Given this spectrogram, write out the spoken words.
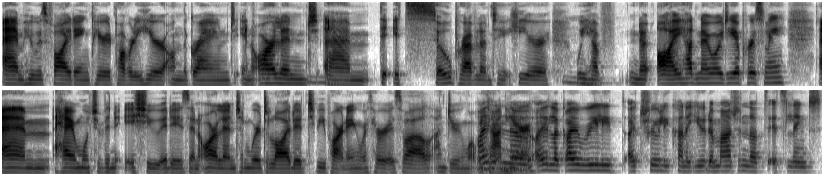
um, who is fighting period poverty here on the ground in Ireland. Um, th- it's so prevalent to here. We have no, I had no idea personally um, how much of an issue it is in Ireland, and we're delighted to be partnering with her as well and doing what we I can didn't know. here. I like. I really. I truly kind of. You'd imagine that it's linked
